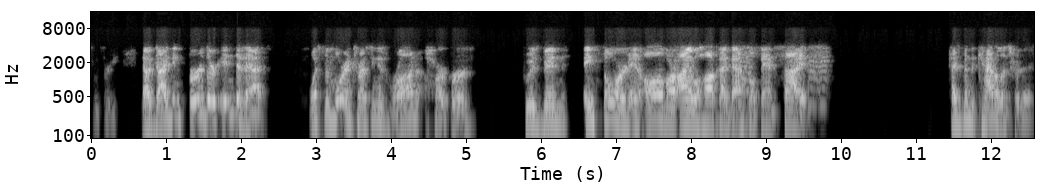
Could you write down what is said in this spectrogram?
from three. Now, diving further into that, what's been more interesting is Ron Harper, who has been a thorn in all of our Iowa Hawkeye basketball fans' sides, has been the catalyst for this.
